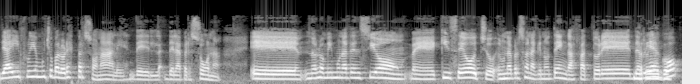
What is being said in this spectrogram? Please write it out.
ya influyen muchos valores personales de la, de la persona. Eh, no es lo mismo una tensión eh, 15-8 en una persona que no tenga factores de, riesgo,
